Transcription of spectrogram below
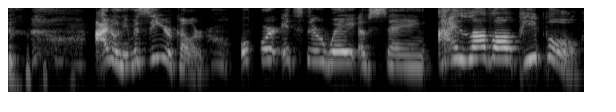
I don't even see your color. Or it's their way of saying, I love all people.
